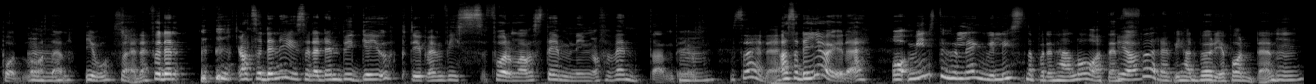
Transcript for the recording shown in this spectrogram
poddlåten. Mm. Jo, så är det. För den, alltså den är ju sådär, den bygger ju upp typ en viss form av stämning och förväntan typ. Mm. Så är det. Alltså den gör ju det. Och minns du hur länge vi lyssnade på den här låten Ja. före vi hade börjat podden? Mm.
